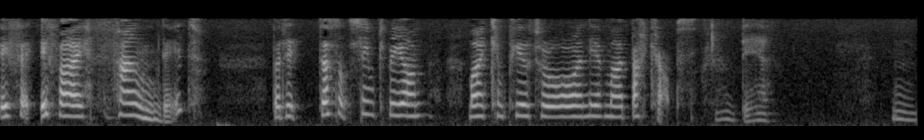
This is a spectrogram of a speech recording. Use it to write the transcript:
if if I found it, but it doesn't seem to be on my computer or any of my backups. Oh dear. Mm.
